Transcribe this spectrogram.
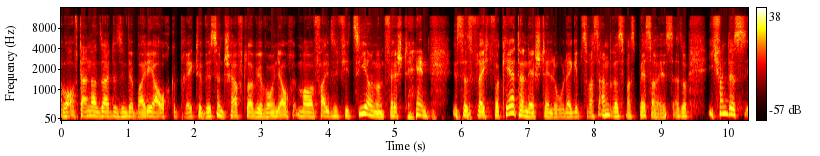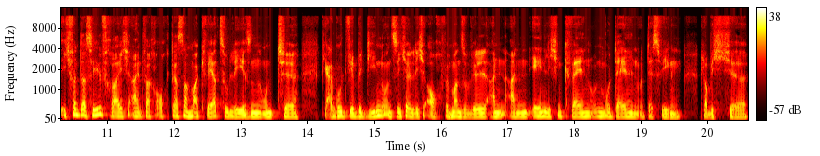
Aber auf der anderen Seite sind wir beide ja auch geprägte Wissenschaftler. Wir wollen ja auch immer falsifizieren und feststellen, ist das vielleicht verkehrt an der Stelle oder gibt es was anderes, was besser ist? Also ich fand das, ich fand das hilfreich, einfach auch das nochmal quer zu lesen. Und äh, ja gut, wir bedienen uns sicherlich auch, wenn man so will, an, an ähnlichen Quellen und Modellen. Und deswegen, glaube ich, äh,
